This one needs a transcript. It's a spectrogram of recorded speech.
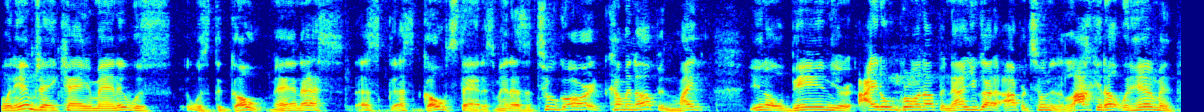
When MJ came, man, it was it was the goat, man. That's that's that's goat status, man. As a two guard coming up, and Mike, you know, being your idol growing up, and now you got an opportunity to lock it up with him and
